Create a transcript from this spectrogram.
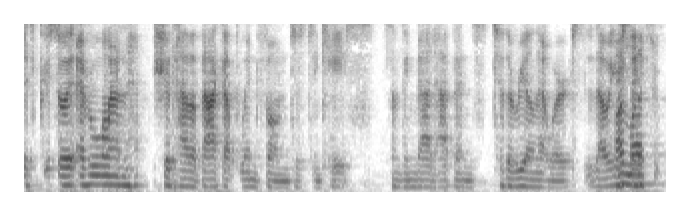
It's so everyone should have a backup Wind phone just in case something bad happens to the real networks. Is that what you're Unless saying?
